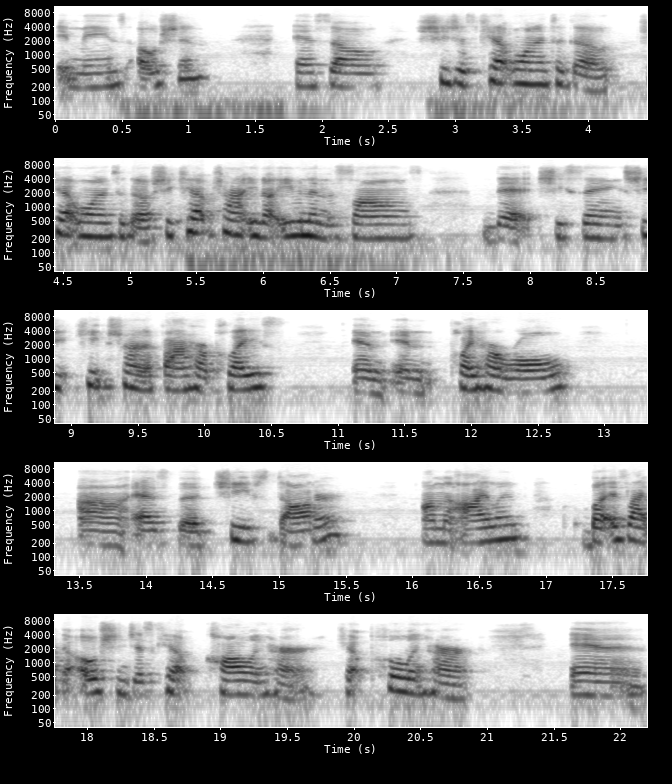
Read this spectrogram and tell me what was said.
it means ocean. And so she just kept wanting to go, kept wanting to go. She kept trying, you know, even in the songs that she sings, she keeps trying to find her place and, and play her role uh, as the chief's daughter on the island. But it's like the ocean just kept calling her, kept pulling her and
